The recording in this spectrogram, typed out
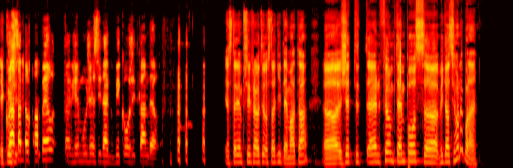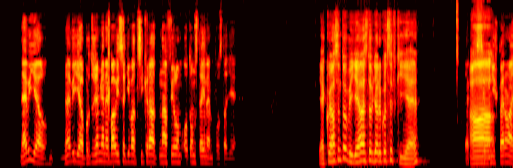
Jako, Kasa že... papel, takže může si tak vykouřit kandel. Já si tady připravil ty ostatní témata. Uh, že ty, ten film Tempos, uh, viděl jsi ho nebo ne? Neviděl, neviděl, protože mě nebaví se dívat třikrát na film o tom stejném v podstatě. Jako já jsem to viděl, já jsem to viděl dokonce v kíně. Tak a... si špero na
